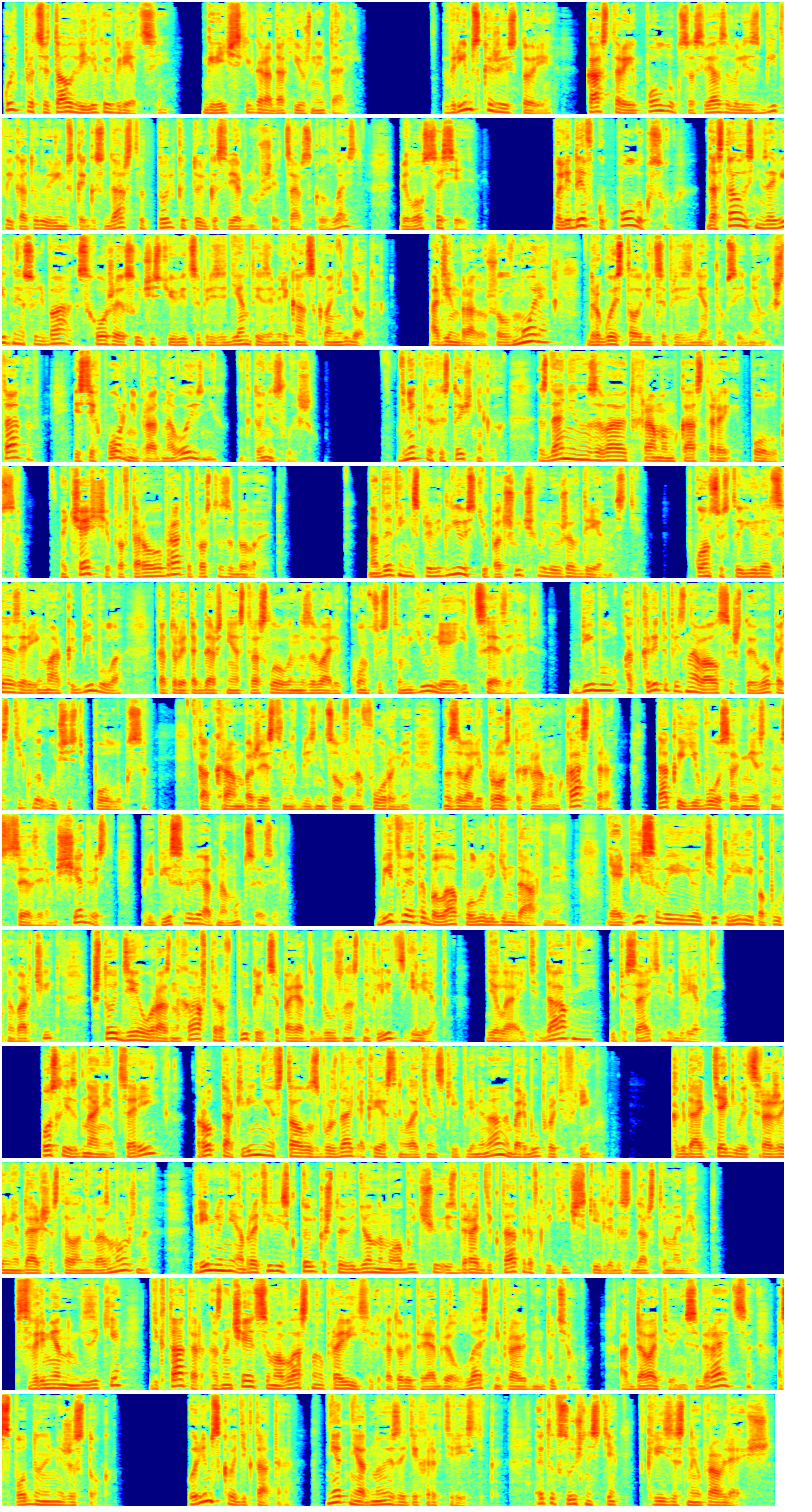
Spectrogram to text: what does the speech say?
Культ процветал в Великой Греции, греческих городах Южной Италии. В римской же истории Кастера и Поллукса связывали с битвой, которую римское государство, только-только свергнувшее царскую власть, вело с соседями. Полидевку Поллуксу досталась незавидная судьба, схожая с участью вице-президента из американского анекдота. Один брат ушел в море, другой стал вице-президентом Соединенных Штатов, и с тех пор ни про одного из них никто не слышал. В некоторых источниках здание называют храмом Кастера и Полукса, но чаще про второго брата просто забывают. Над этой несправедливостью подшучивали уже в древности. В консульство Юлия Цезаря и Марка Бибула, которые тогдашние острословы называли консульством Юлия и Цезаря, Бибул открыто признавался, что его постигла участь Поллукса. Как храм божественных близнецов на форуме называли просто храмом Кастера, так и его совместную с Цезарем щедрость приписывали одному Цезарю. Битва эта была полулегендарная, и описывая ее, Тит Ливий попутно ворчит, что где у разных авторов путается порядок должностных лиц и лет. Дела эти давние и писатели древние. После изгнания царей род Тарквиния стал возбуждать окрестные латинские племена на борьбу против Рима. Когда оттягивать сражение дальше стало невозможно, римляне обратились к только что введенному обычаю избирать диктаторов критические для государства моменты. В современном языке диктатор означает самовластного правителя, который приобрел власть неправедным путем. Отдавать ее не собирается, а с подданными жесток. У римского диктатора нет ни одной из этих характеристик. Это в сущности кризисный управляющий.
